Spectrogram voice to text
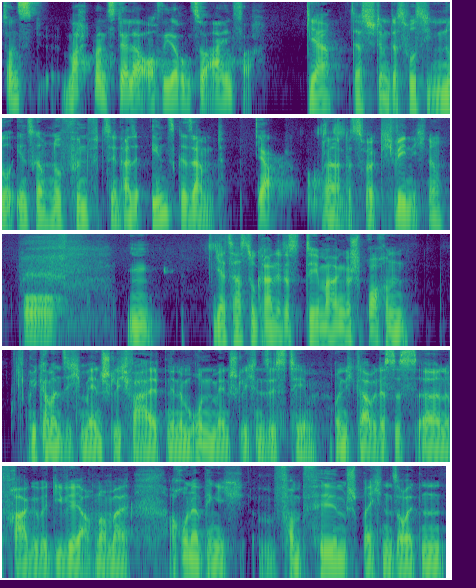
sonst macht man Stella auch wiederum zu einfach. Ja, das stimmt, das wusste ich. Nur insgesamt nur 15. Also insgesamt. Ja. Ja, das ist wirklich wenig, ne? Oh. Hm. Jetzt hast du gerade das Thema angesprochen, wie kann man sich menschlich verhalten in einem unmenschlichen System? Und ich glaube, das ist äh, eine Frage, über die wir auch nochmal, auch unabhängig vom Film sprechen sollten.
